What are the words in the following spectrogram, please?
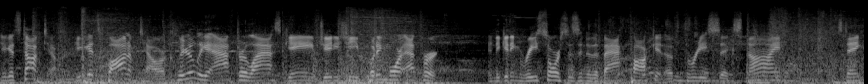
He gets top tower. He gets bottom tower. Clearly, after last game, JDG putting more effort into getting resources into the back pocket of 369. Staying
